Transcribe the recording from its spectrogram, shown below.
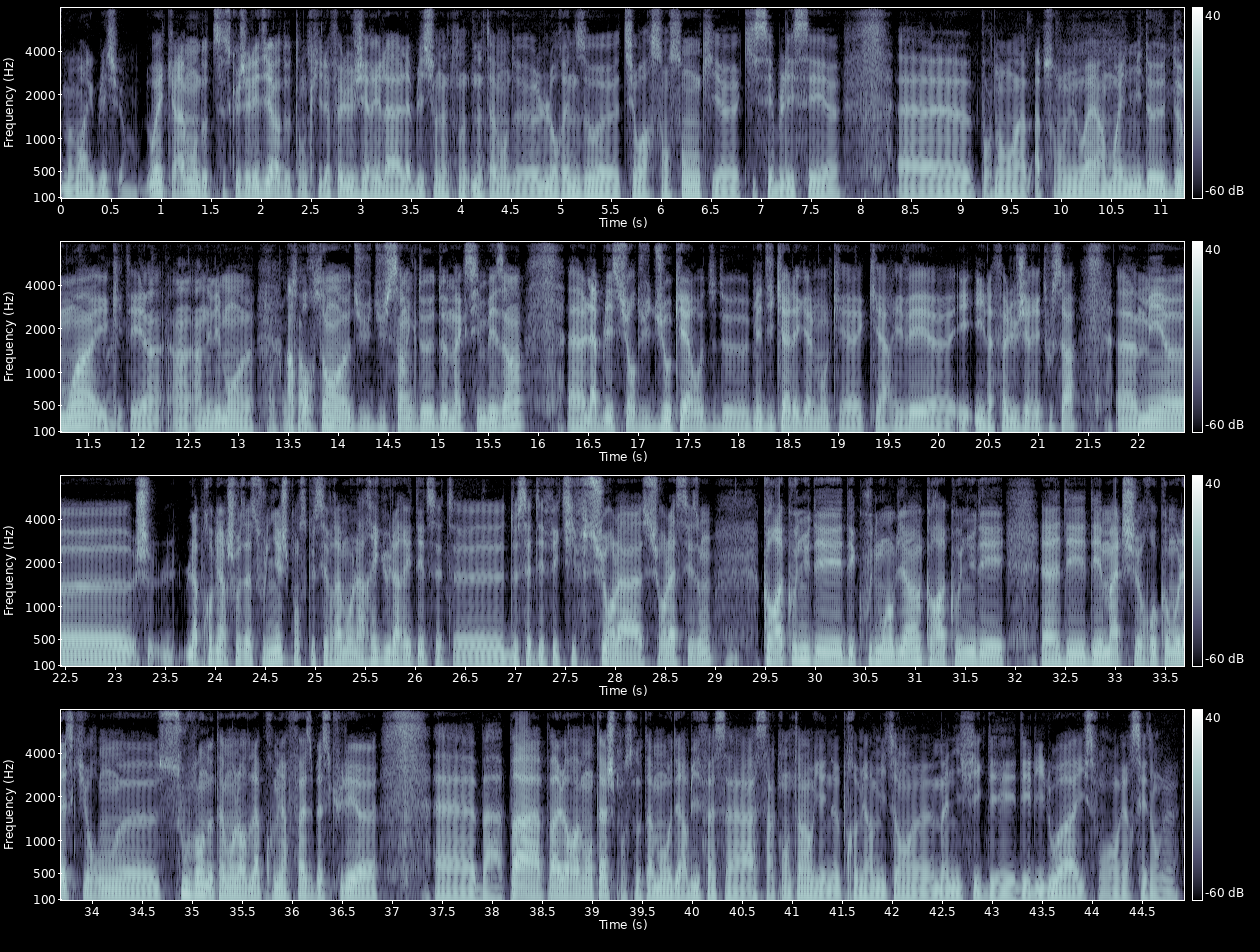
moments avec blessure. Ouais, carrément. C'est ce que j'allais dire. D'autant qu'il a fallu gérer la, blessure, notamment de Lorenzo Tiroir Sanson, qui, qui s'est blessé pendant absolument ouais, un mois et demi, deux, deux mois, et qui était un, élément important du, du, 5 de, de Maxime Bézin. la blessure du Joker de médical également qui, est arrivé euh, et, il a fallu gérer tout ça. Euh, mais euh, la première chose à souligner, je pense que c'est vraiment la régularité de, cette, de cet effectif sur la, sur la saison, mm. qu'aura connu des, des, coups de moins bien, qu'aura connu des, des, des, matchs rocambolesques qui auront souvent, notamment lors de la première phase, basculé bah, pas, pas à leur avantage. Je pense notamment au derby face à, Saint-Quentin où il y a une première mi-temps magnifique des, des Lillois. Ils se font renverser dans le,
